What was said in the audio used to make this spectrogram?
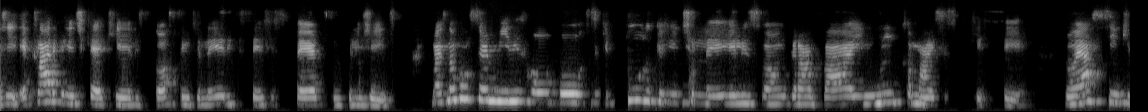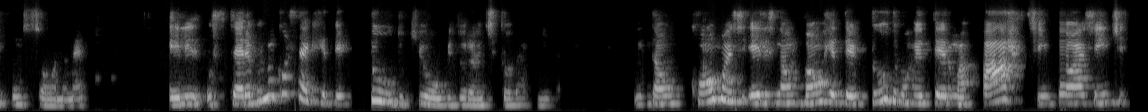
Gente, é claro que a gente quer que eles gostem de ler e que sejam espertos, inteligentes, mas não vão ser mini robôs que tudo que a gente lê eles vão gravar e nunca mais esquecer. Não é assim que funciona, né? Ele, o cérebro não consegue reter tudo que houve durante toda a vida. Então, como eles não vão reter tudo, vão reter uma parte, então a gente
